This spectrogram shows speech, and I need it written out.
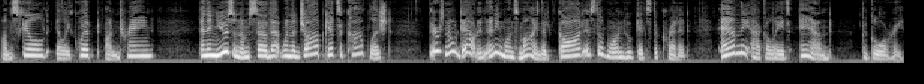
unskilled, ill equipped, untrained, and then using them so that when the job gets accomplished, there's no doubt in anyone's mind that God is the one who gets the credit and the accolades and the glory.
